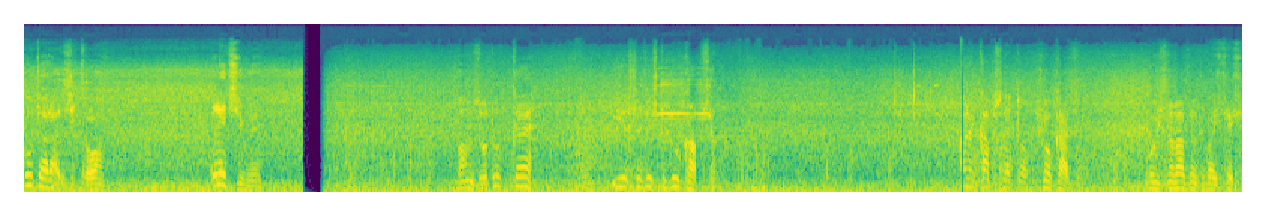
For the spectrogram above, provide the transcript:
Półtora Ziko. Lecimy. Mam złotówkę i jeszcze gdzieś tu był kapsel. Ale kapsle to przy okazji, bo już znalazłem chyba z 10.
